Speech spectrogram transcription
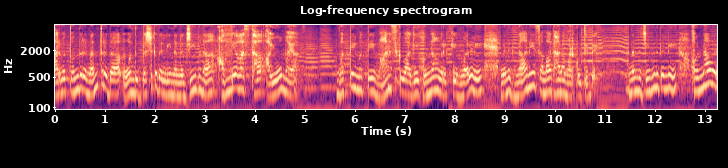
ಅರವತ್ತೊಂದರ ನಂತರದ ಒಂದು ದಶಕದಲ್ಲಿ ನನ್ನ ಜೀವನ ಅವ್ಯವಸ್ಥ ಅಯೋಮಯ. ಮತ್ತೆ ಮತ್ತೆ ಮಾನಸಿಕವಾಗಿ ಹೊನ್ನಾವರಕ್ಕೆ ಮರಳಿ ನನಗೆ ನಾನೇ ಸಮಾಧಾನ ಮಾಡ್ಕೊಳ್ತಿದ್ದೆ. ನನ್ನ ಜೀವನದಲ್ಲಿ ಹೊನ್ನಾವರ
